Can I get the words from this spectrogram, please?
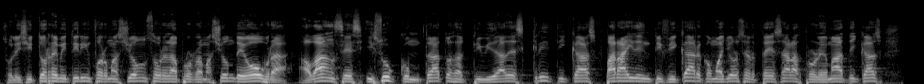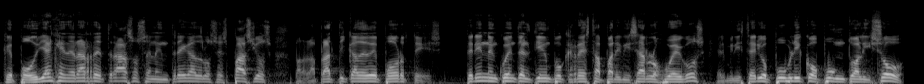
solicitó remitir información sobre la programación de obra, avances y subcontratos de actividades críticas para identificar con mayor certeza las problemáticas que podrían generar retrasos en la entrega de los espacios para la práctica de deportes. Teniendo en cuenta el tiempo que resta para iniciar los Juegos, el Ministerio Público puntualizó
